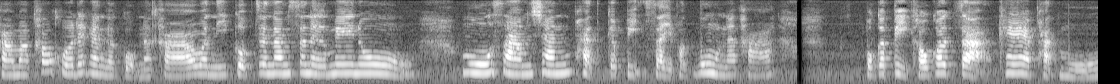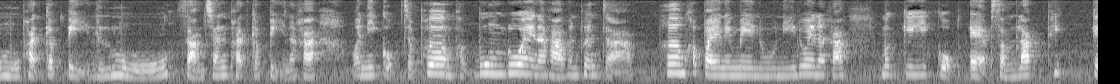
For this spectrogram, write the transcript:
ค่ะมาเข้าครัวด้วยกันกับกบนะคะ วันนี้กบจะนำเสนอเมนู หมูสามชั้นผัดกะปิใส่ผักบุ้งนะคะ ปกติเขาก็จะแค่ผัดหมู หมูผัดกะปิหรือหมูสามชั้นผัดกะปินะคะ วันนี้กบจะเพิ่มผักบุ้งด้วยนะคะ เพื่อนๆจ๋า เพิ่มเข้าไปในเมนูนี้ด้วยนะคะ เมื่อกี้กบแอบสำลักพริกแก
